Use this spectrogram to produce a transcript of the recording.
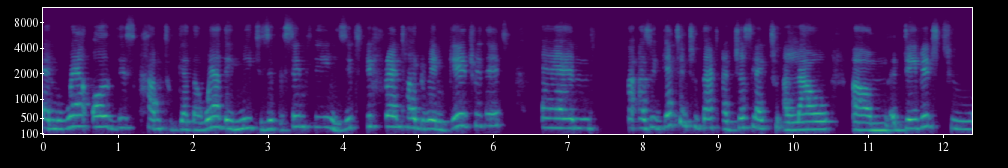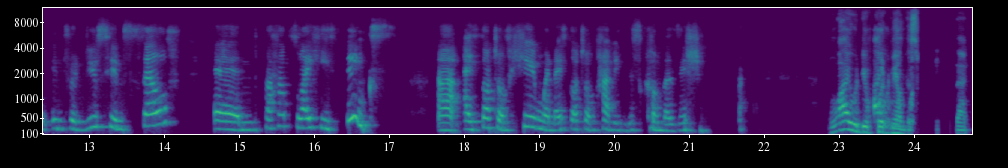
and where all this come together, where they meet, is it the same thing? Is it different? How do we engage with it? And as we get into that, I'd just like to allow um, David to introduce himself and perhaps why he thinks uh, I thought of him when I thought of having this conversation. Why would you put me on the spot exactly?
